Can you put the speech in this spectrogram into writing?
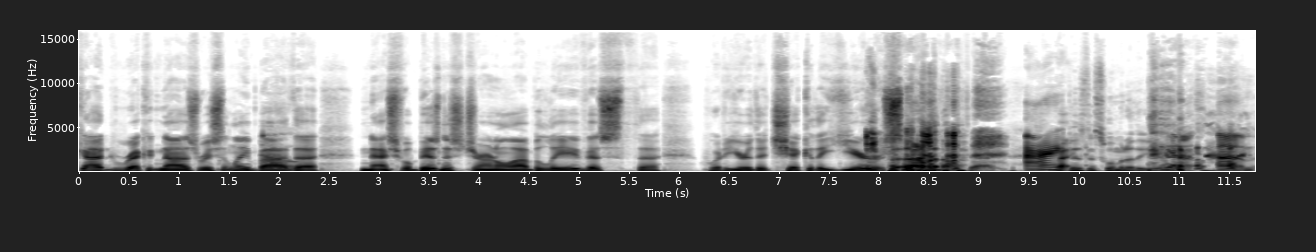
got recognized recently by Oh. the Nashville Business Journal, I believe, as the what are you the chick of the year or something like that. I But- Businesswoman of the year. yeah um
